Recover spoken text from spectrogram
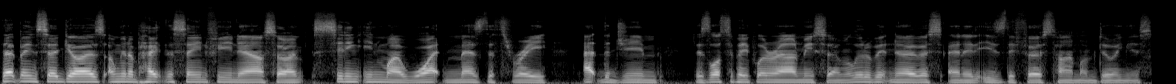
That being said, guys, I'm going to paint the scene for you now. So I'm sitting in my white Mazda 3 at the gym. There's lots of people around me, so I'm a little bit nervous, and it is the first time I'm doing this.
